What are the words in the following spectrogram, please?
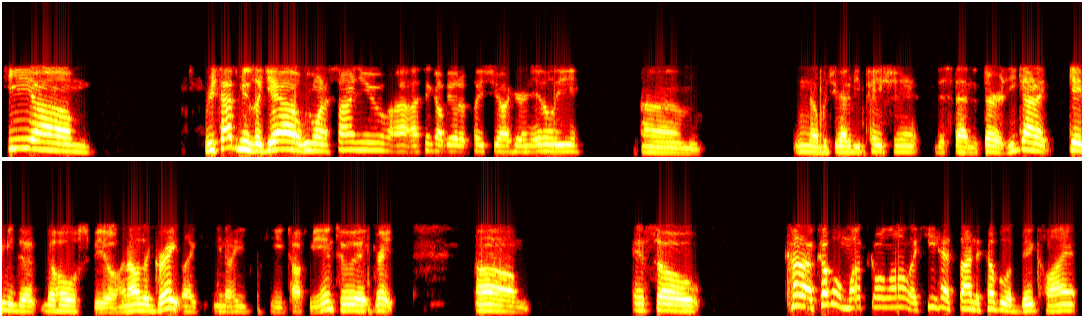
he um reached out to me. He was like, "Yeah, we want to sign you. I I think I'll be able to place you out here in Italy. Um, you know, but you got to be patient. This, that, and the third. He kind of gave me the the whole spiel, and I was like, "Great!" Like, you know, he he talked me into it. Great. Um, and so kind of a couple of months going along, like he had signed a couple of big clients.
